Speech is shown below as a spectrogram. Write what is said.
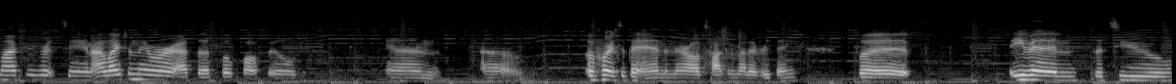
my favorite scene. I liked when they were at the football field, and um, of course at the end, and they're all talking about everything. But even the two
